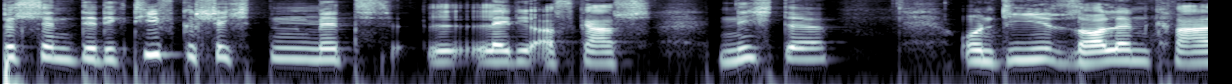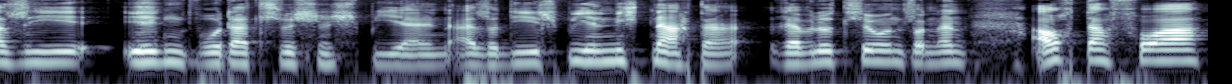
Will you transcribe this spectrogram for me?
bisschen Detektivgeschichten mit Lady Oscars Nichte und die sollen quasi irgendwo dazwischen spielen. Also die spielen nicht nach der Revolution, sondern auch davor.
